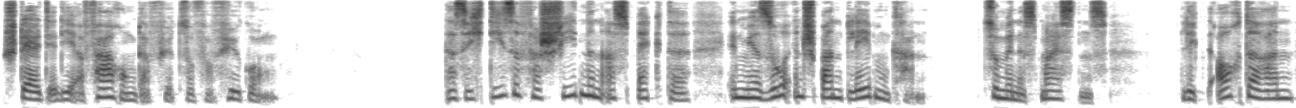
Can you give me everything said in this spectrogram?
stellt ihr die Erfahrung dafür zur Verfügung dass ich diese verschiedenen Aspekte in mir so entspannt leben kann, zumindest meistens, liegt auch daran,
